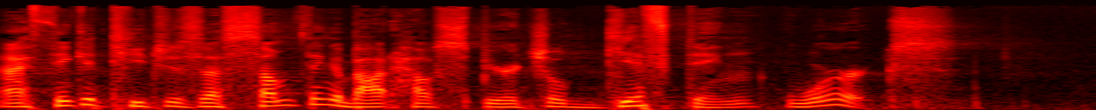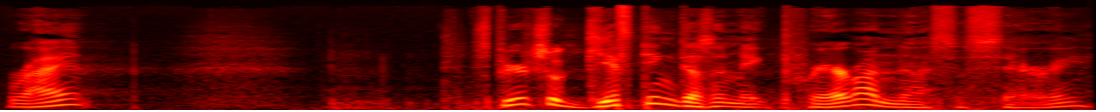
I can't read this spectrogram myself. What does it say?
And I think it teaches us something about how spiritual gifting works, right? Spiritual gifting doesn't make prayer unnecessary.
